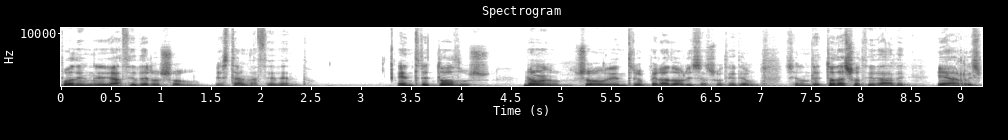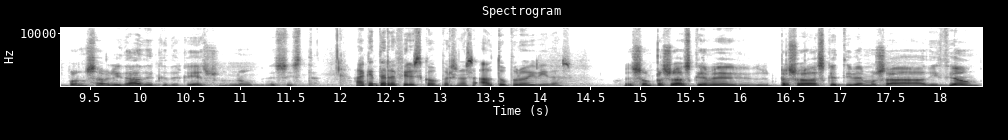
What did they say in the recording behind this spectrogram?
poden eh, acceder ao xogo, están accedendo. Entre todos, non só entre operadores a asociación, senón de toda a sociedade é a responsabilidade que de que eso non exista. A que te refires con persoas autoprohibidas? Son persoas que persoas que tivemos a adicción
